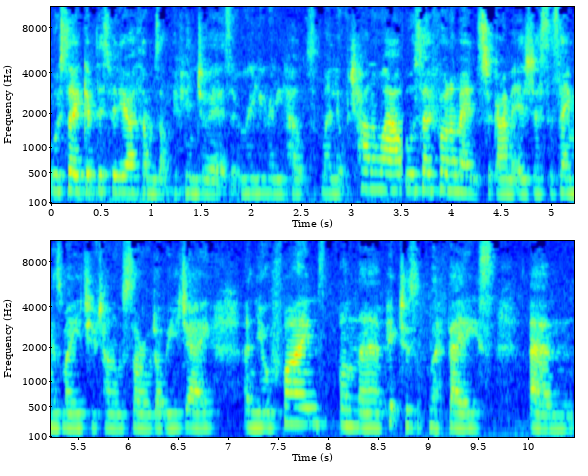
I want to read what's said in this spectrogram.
Also give this video a thumbs up if you enjoy it as it really, really helps my little channel out. Also follow my Instagram, it is just the same as my YouTube channel, SorrelWJ, and you'll find on there pictures of my face um,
